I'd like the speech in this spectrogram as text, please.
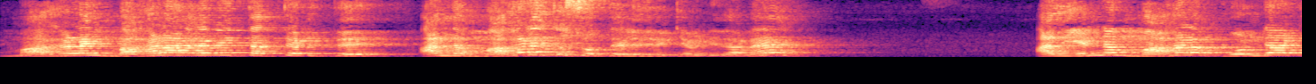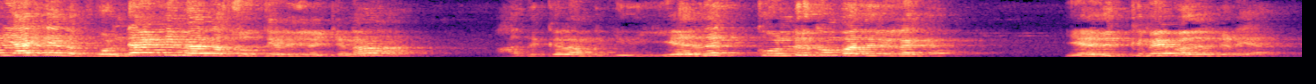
மகளை மகளாகவே தத்தெடுத்து அந்த மகளுக்கு சொத்து எழுதி வைக்க வேண்டியதானே? அது என்ன மகளை பொண்டாட்டியாக்கி அந்த பொண்டாட்டி மேல சொத்து எழுதி வைக்கணும்? அதுக்கெல்லாம் இது எதுக்கு பதில் இல்லைங்க. எதுக்குமே பதில் கிடையாது.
